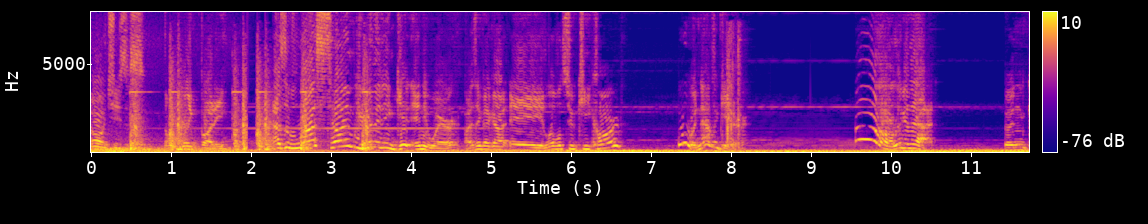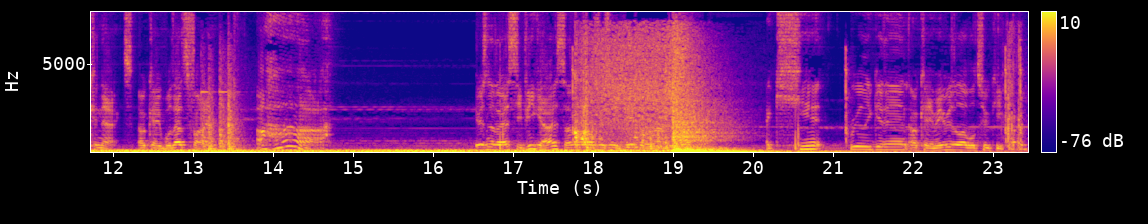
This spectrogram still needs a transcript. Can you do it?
Oh Jesus! Don't blink, buddy. As of last time, we really didn't get anywhere. I think I got a level two key card. Ooh, a navigator. Oh, look at that. Couldn't connect. Okay, well that's fine. Aha! Here's another SCP, guys. I don't know if there's any people around here. I can't really get in. Okay, maybe the level two key card.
